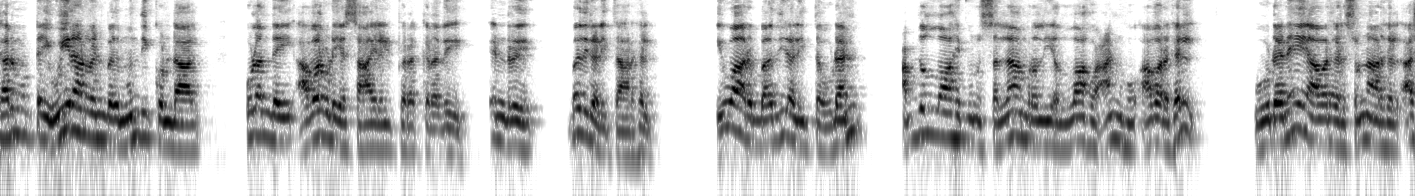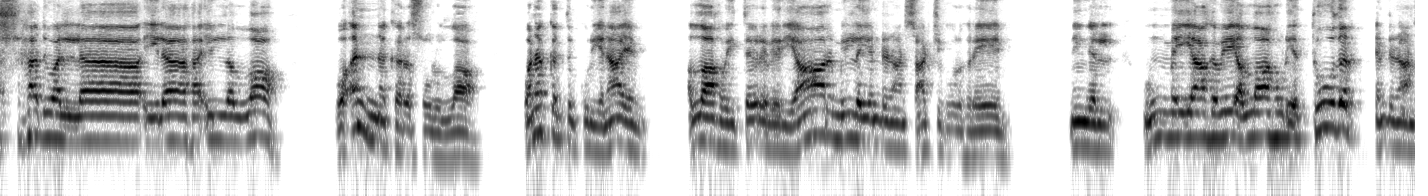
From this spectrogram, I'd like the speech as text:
கருமுட்டை உயிரணு என்பது முந்தி கொண்டால் குழந்தை அவருடைய சாயலில் பிறக்கிறது என்று பதிலளித்தார்கள். இவ்வாறு பதிலளித்தவுடன் அப்துல்லாஹிபுன் சல்லாம் ரலி அல்லாஹு அன்ஹு அவர்கள் உடனே அவர்கள் சொன்னார்கள் அஷ்ஹது அல்லா இலாஹ இல்லல்லாஹ் அன்னக வணக்கத்துக்குரிய நாயம் அல்லாஹுவை தவிர வேறு யாரும் இல்லை என்று நான் சாட்சி கூறுகிறேன். நீங்கள் உண்மையாகவே அல்லாஹுடைய தூதர் என்று நான்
